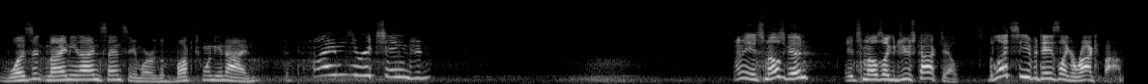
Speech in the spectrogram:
wasn't 99 cents anymore. It was a buck 29. The times are changing. I mean, it smells good. It smells like a juice cocktail. But let's see if it tastes like a Rocket Pop.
